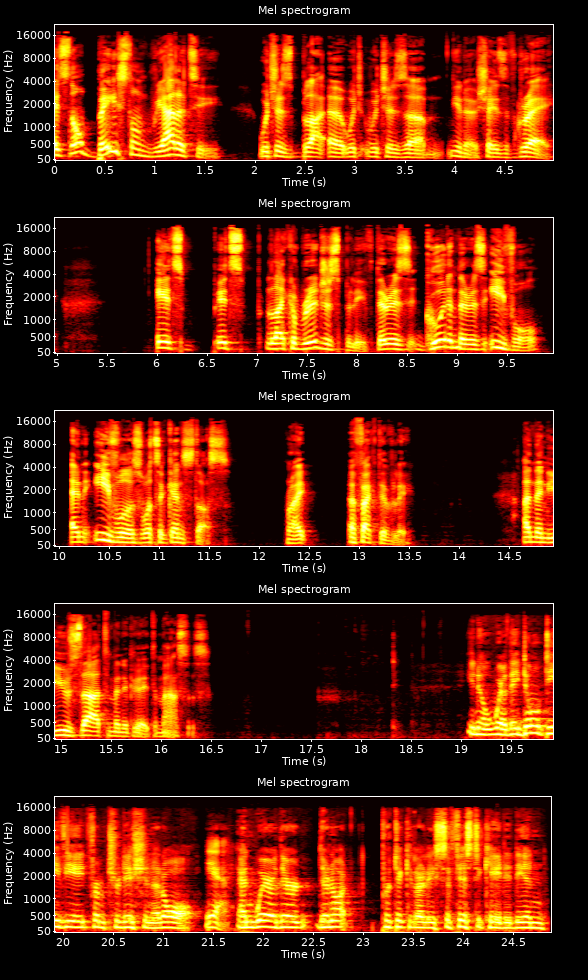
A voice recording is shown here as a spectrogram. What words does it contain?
It's not based on reality, which is black, uh, which which is um, you know shades of gray. It's it's like a religious belief. There is good and there is evil, and evil is what's against us, right? Effectively, and then you use that to manipulate the masses. You know, where they don't deviate from tradition at all. Yeah. And where they're they're not particularly sophisticated in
